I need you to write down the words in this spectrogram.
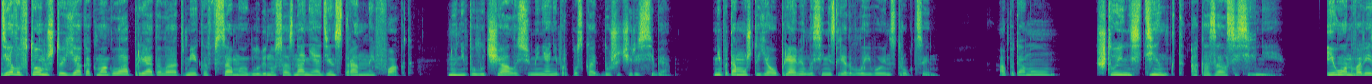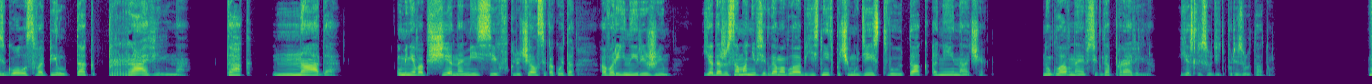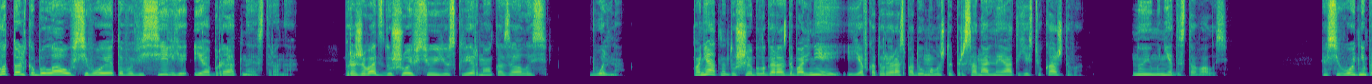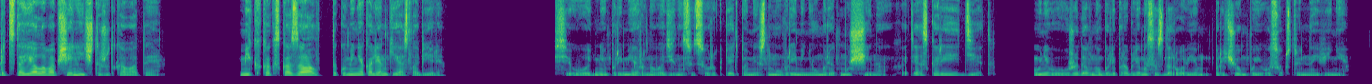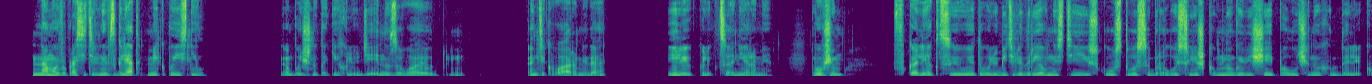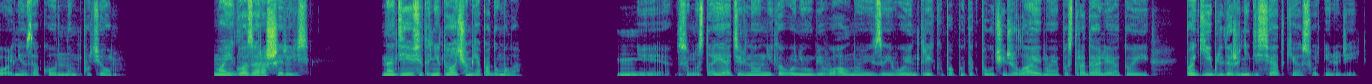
Дело в том, что я как могла прятала от Мика в самую глубину сознания один странный факт. Но не получалось у меня не пропускать души через себя. Не потому, что я упрямилась и не следовала его инструкциям, а потому, что инстинкт оказался сильнее. И он во весь голос вопил так правильно, так надо. У меня вообще на миссиях включался какой-то аварийный режим — я даже сама не всегда могла объяснить, почему действую так, а не иначе. Но главное, всегда правильно, если судить по результату. Вот только была у всего этого веселья и обратная сторона. Проживать с душой всю ее скверну оказалось больно. Понятно, душе было гораздо больнее, и я в который раз подумала, что персональный ад есть у каждого. Но и мне доставалось. А сегодня предстояло вообще нечто жутковатое. Мик как сказал, так у меня коленки и ослабели. Сегодня примерно в 11.45 по местному времени умрет мужчина, хотя скорее дед. У него уже давно были проблемы со здоровьем, причем по его собственной вине. На мой вопросительный взгляд Мик пояснил. Обычно таких людей называют антикварами, да? Или коллекционерами. В общем, в коллекции у этого любителя древности и искусства собралось слишком много вещей, полученных далеко незаконным путем. Мои глаза расширились. Надеюсь, это не то, о чем я подумала. Нет, самостоятельно он никого не убивал, но из-за его интриг и попыток получить желаемое пострадали, а то и погибли даже не десятки, а сотни людей.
